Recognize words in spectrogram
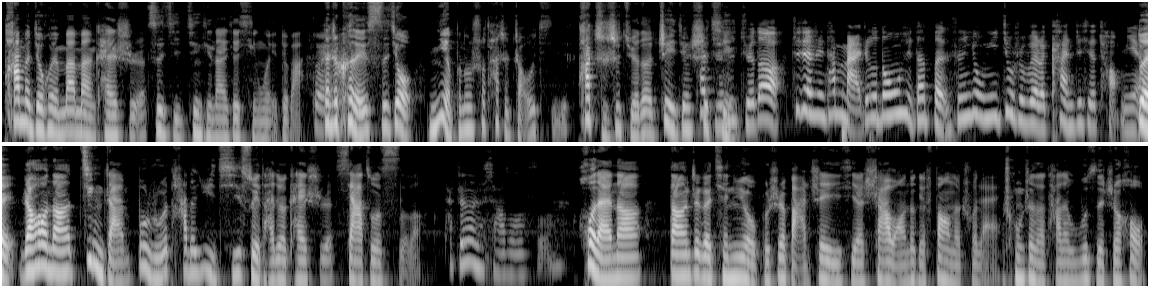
他们就会慢慢开始自己进行那一些行为，对吧？”对。但是克雷斯就你也不能说他是着急，他只是觉得这件事情，他只是觉得这件事情，他买这个东西，他本身用意就是为了看这些场面。对。然后呢，进展不如他的预期，所以他就开始瞎作死了。他真的是瞎作死。后来呢？当这个前女友不是把这一些沙王都给放了出来，充斥了他的屋子之后，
